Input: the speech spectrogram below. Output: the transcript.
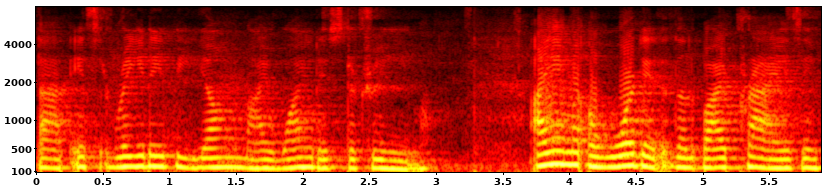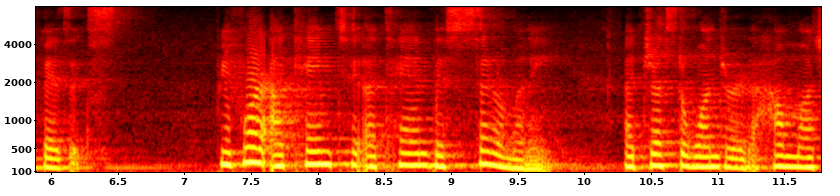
that it's really beyond my wildest dream. I am awarded the Nobel Prize in Physics. Before I came to attend this ceremony, I just wondered how much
